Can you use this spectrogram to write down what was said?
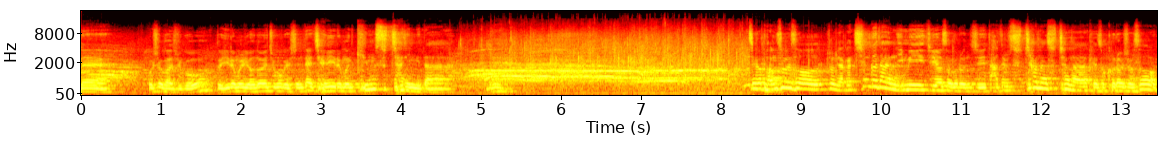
네 오셔가지고 또 이름을 연호해주고 계신데 제 이름은 김수찬입니다. 네. 제가 방송에서 좀 약간 친근한 이미지여서 그런지 다들 수찬아 수찬아 계속 그러셔서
